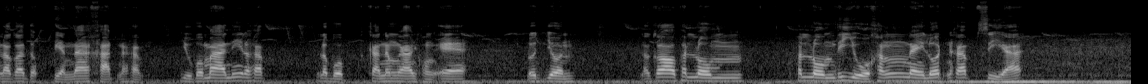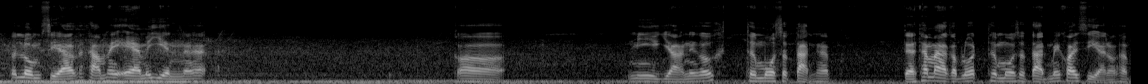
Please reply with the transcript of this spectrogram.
แล้วก็ต้องเปลี่ยนหน้าคัดนะครับ อยู่ประมาณนี้แหละครับ ระบบการทำงานของแอร์รถยนต์ แล้วก็พัดลมพัดลมที่อยู่ข้างในรถนะครับ เสียพัดลมเสียก็ทำให้แอร์ไม่เย็นนะฮะก็ มีอีกอย่างหนึงก็เทอร์โมสตัตครับ แต่ถ้ามากับรถเทอร์โมสตัตไม่ค่อยเสียหรอกครับ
